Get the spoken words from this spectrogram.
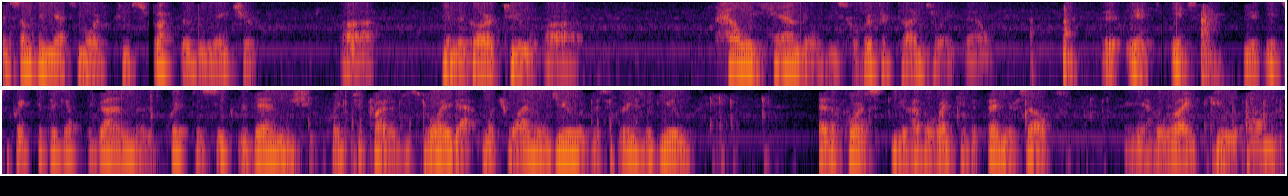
and something that's more constructive in nature uh, in regard to uh, how we handle these horrific times right now. It, it, it's it's quick to pick up the gun, or quick to seek revenge, quick to try to destroy that which rivals you or disagrees with you. And of course, you have a right to defend yourself, and you have a right to um,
